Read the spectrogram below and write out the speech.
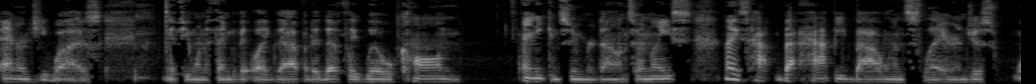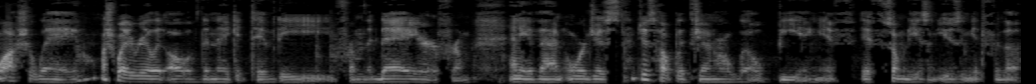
energy wise, if you want to think of it like that. But it definitely will calm any consumer down to a nice, nice ha- happy balance layer and just wash away, wash away really all of the negativity from the day or from any event, or just just help with general well being if if somebody isn't using it for the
